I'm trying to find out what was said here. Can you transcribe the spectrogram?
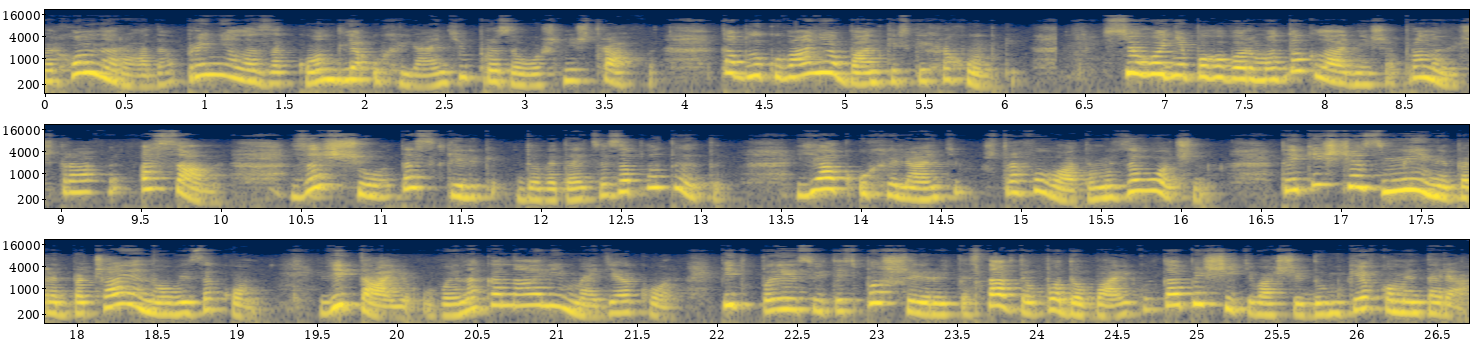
Верховна Рада прийняла закон для ухилянтів про заочні штрафи та блокування банківських рахунків. Сьогодні поговоримо докладніше про нові штрафи, а саме за що та скільки доведеться заплатити, як ухилянтів штрафуватимуть заочно, та які ще зміни передбачає новий закон. Вітаю! Ви на каналі Медіакор. Підписуйтесь, поширюйте, ставте вподобайку та пишіть ваші думки в коментарях.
